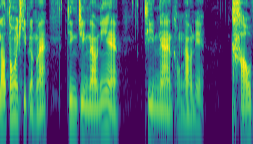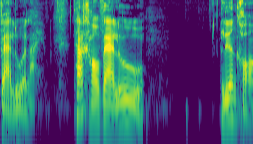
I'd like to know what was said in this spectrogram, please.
เราต้องมาคิดก่อนว่า จริงๆแล้วเนี่ยทีมงานของเราเนี่ยเขา value อะไร ถ้าเขา value เรื่องของ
